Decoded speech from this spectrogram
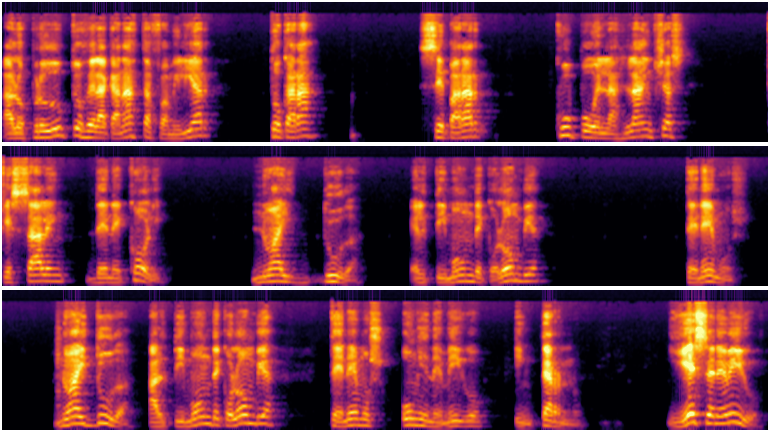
a los productos de la canasta familiar, tocará separar cupo en las lanchas que salen de Necoli. No hay duda, el timón de Colombia tenemos, no hay duda, al timón de Colombia tenemos un enemigo interno. Y ese enemigo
